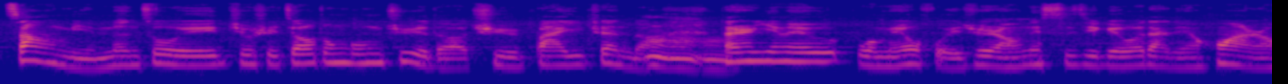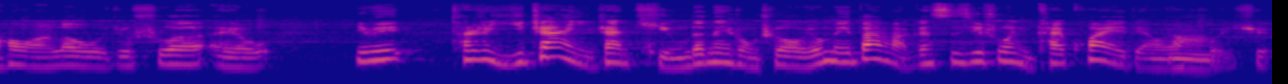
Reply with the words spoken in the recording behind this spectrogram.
藏民们作为就是交通工具的去八一镇的。嗯但是因为我没有回去，然后那司机给我打电话，然后完了我就说，哎呦。因为它是一站一站停的那种车，我又没办法跟司机说你开快一点，我要回去。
